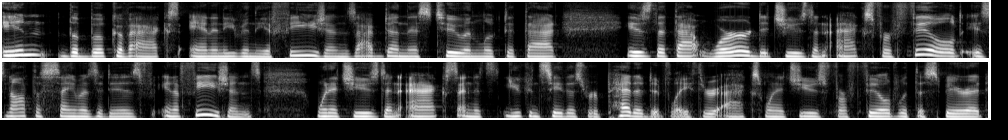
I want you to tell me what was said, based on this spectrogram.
in the book of Acts and in even the Ephesians, I've done this too and looked at that, is that that word that's used in Acts for filled is not the same as it is in Ephesians when it's used in Acts, and it's you can see this repetitively through Acts when it's used for filled with the Spirit.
